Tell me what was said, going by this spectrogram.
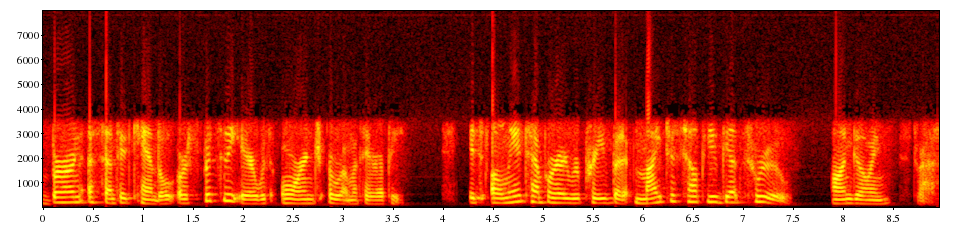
burn a scented candle, or spritz the air with orange aromatherapy. It's only a temporary reprieve, but it might just help you get through ongoing stress.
